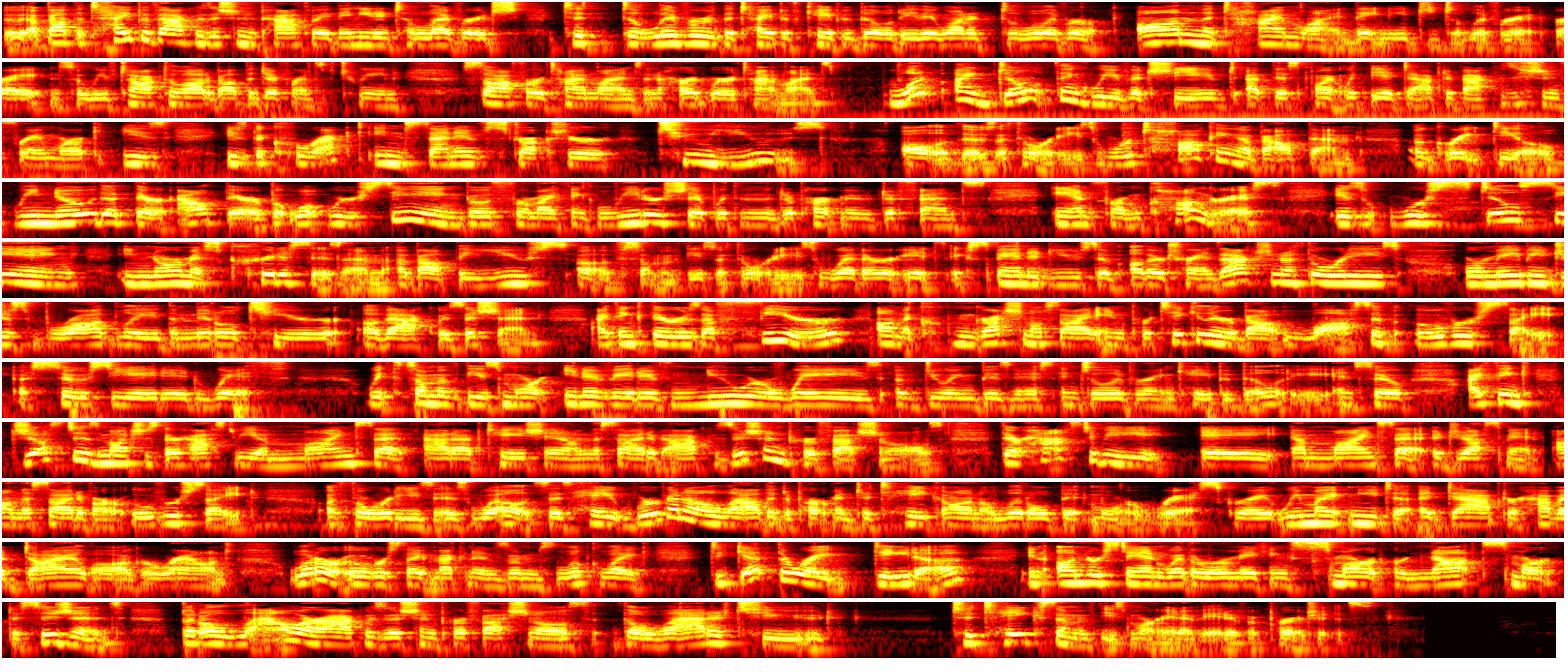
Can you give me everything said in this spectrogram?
about the type of acquisition pathway they needed to leverage to deliver the type of capability they wanted to deliver on the timeline they need to deliver it, right? And so we've talked a lot about the difference between software timelines and hardware timelines. What I don't think we've achieved at this point with the adaptive acquisition framework is is the correct incentive structure to use all of those authorities. We're talking about them a great deal. We know that they're out there, but what we're seeing, both from I think leadership within the Department of Defense and from Congress, is we're still seeing enormous criticism about the use of some of these authorities, whether it's expanded use of other transaction authorities or maybe just broadly the middle tier of acquisition. I think there is a fear on the congressional side in particular about loss of oversight associated with with some of these more innovative, newer ways of doing business and delivering capability. And so I think just as much as there has to be a mindset adaptation on the side of acquisition professionals, there has to be a, a mindset adjustment on the side of our oversight authorities as well. It says, hey, we're going to allow the department to take on a little bit more risk, right? We might need to adapt or have a dialogue around what our oversight mechanisms look like to get the right data and understand whether we're making smart or not smart decisions, but allow our acquisition professionals the latitude to take some of these more innovative approaches.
